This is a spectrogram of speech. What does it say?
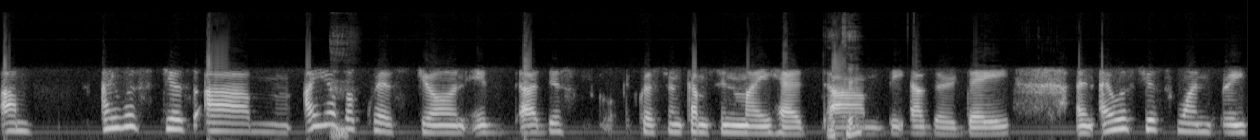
Um, I was just um, I have a question. It, uh, this question comes in my head Okay. um, the other day, and I was just wondering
